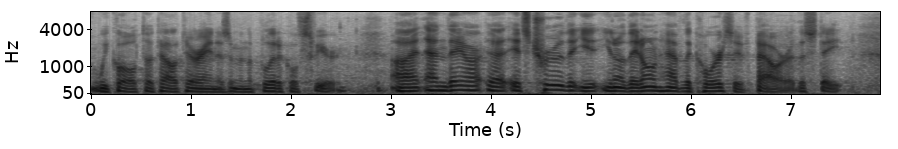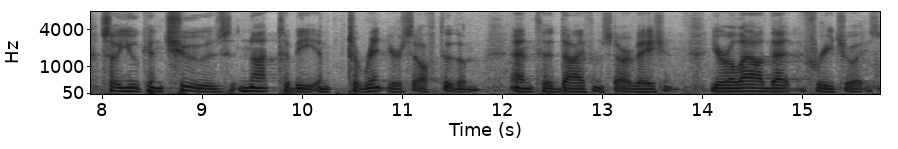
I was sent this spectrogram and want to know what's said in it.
we call totalitarianism in the political sphere. Uh, and they are, uh, it's true that you, you know, they don't have the coercive power of the state. So you can choose not to be to rent yourself to them and to die from starvation. You're allowed that free choice,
